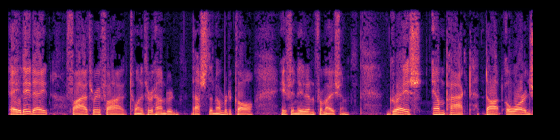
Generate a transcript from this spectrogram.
888-535-2300. That's the number to call if you need information. GraceImpact.org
